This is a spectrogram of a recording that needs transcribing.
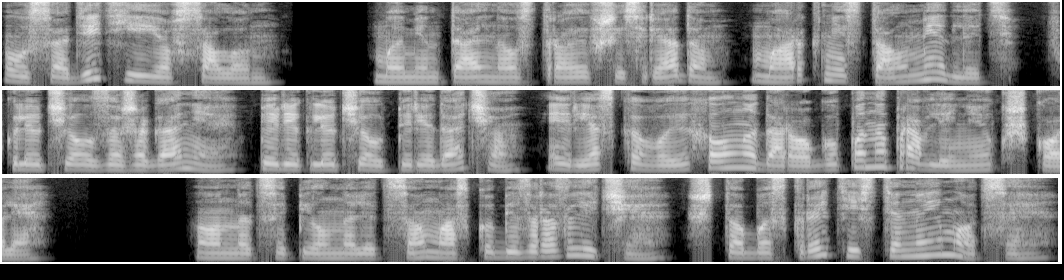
усадить ее в салон. Моментально устроившись рядом, Марк не стал медлить, включил зажигание, переключил передачу и резко выехал на дорогу по направлению к школе. Он нацепил на лицо маску безразличия, чтобы скрыть истинные эмоции.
